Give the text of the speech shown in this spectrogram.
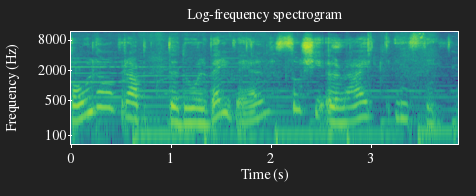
Paula wrapped the doll very well, so she arrived in safety.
